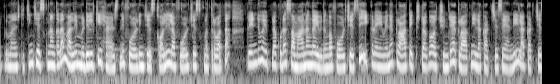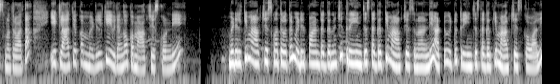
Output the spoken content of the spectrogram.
ఇప్పుడు మనం స్టిచ్చింగ్ చేసుకున్నాం కదా మళ్ళీ మిడిల్కి హ్యాండ్స్ని ఫోల్డింగ్ చేసుకోవాలి. ఇలా ఫోల్డ్ చేసుకున్న తర్వాత రెండు వైపులా కూడా సమానంగా ఈ విధంగా ఫోల్డ్ చేసి ఇక్కడ ఏమైనా క్లాత్ ఎక్స్ట్రాగా వచ్చింటే ఆ క్లాత్ని ఇలా కట్ చేసేయండి. ఇలా కట్ చేసుకున్న తర్వాత ఈ క్లాత్ యొక్క మిడిల్కి ఈ విధంగా ఒక మార్క్ చేసుకోండి. మిడిల్కి మార్క్ చేసుకున్న తర్వాత మిడిల్ పాయింట్ దగ్గర నుంచి త్రీ ఇంచెస్ దగ్గరికి మార్క్ చేస్తున్నాను అండి. అటు ఇటు త్రీ ఇంచెస్ దగ్గరికి మార్క్ చేసుకోవాలి.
